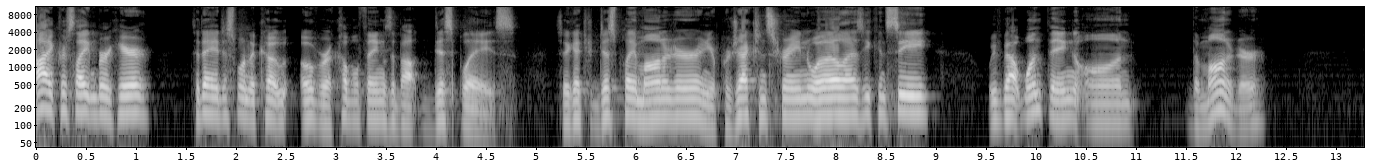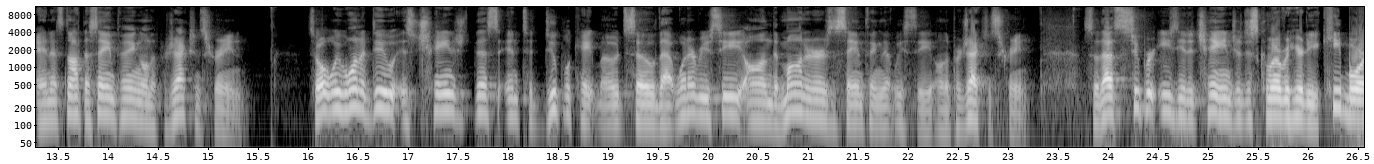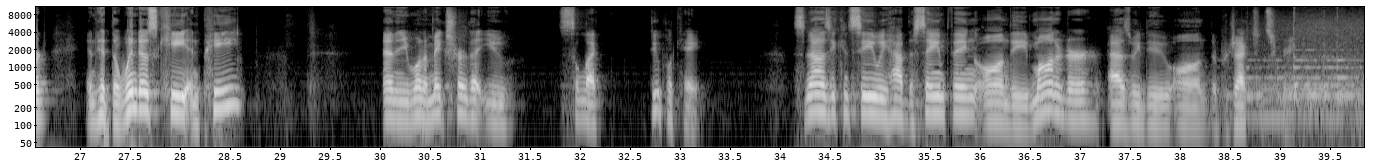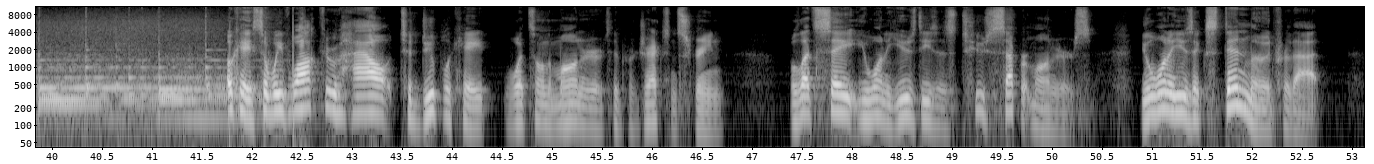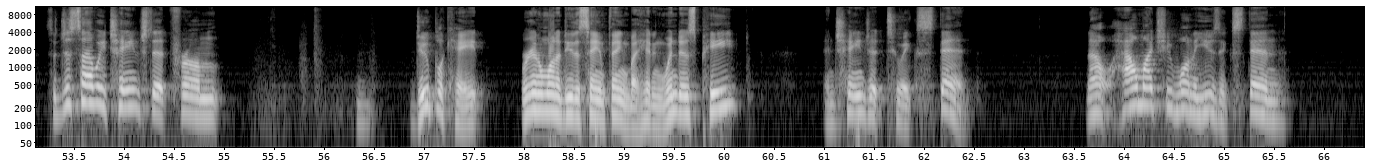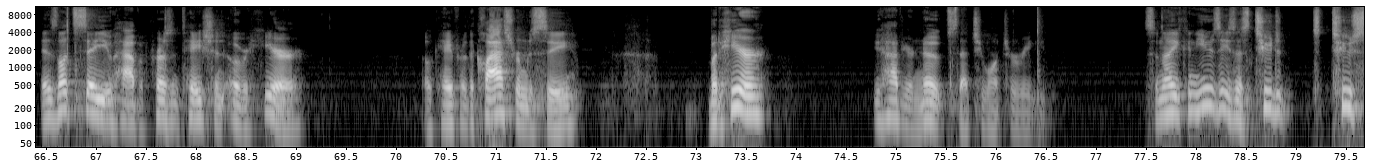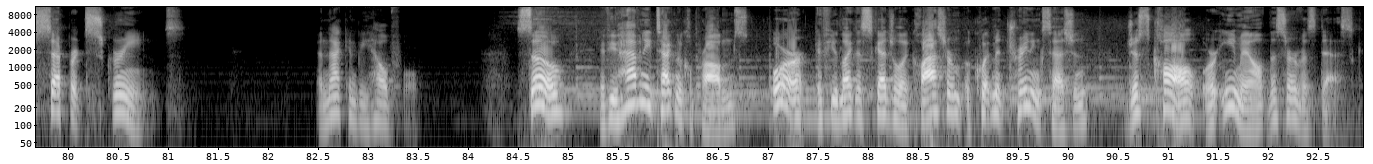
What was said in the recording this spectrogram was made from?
Hi, Chris Leitenberg here. Today I just want to go over a couple things about displays. So you got your display monitor and your projection screen. Well, as you can see, we've got one thing on the monitor and it's not the same thing on the projection screen. So what we want to do is change this into duplicate mode so that whatever you see on the monitor is the same thing that we see on the projection screen. So that's super easy to change. You just come over here to your keyboard and hit the Windows key and P and you want to make sure that you select duplicate. So now as you can see we have the same thing on the monitor as we do on the projection screen. Okay, so we've walked through how to duplicate what's on the monitor to the projection screen. But let's say you want to use these as two separate monitors. You'll want to use extend mode for that. So just how we changed it from duplicate we're going to want to do the same thing by hitting Windows P and change it to extend. Now, how much you want to use extend is let's say you have a presentation over here, okay, for the classroom to see. But here, you have your notes that you want to read. So now you can use these as two, two separate screens. And that can be helpful. So, if you have any technical problems, or if you'd like to schedule a classroom equipment training session, just call or email the service desk.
